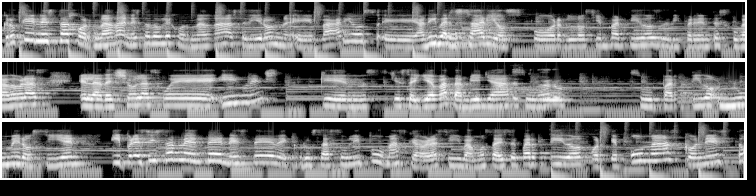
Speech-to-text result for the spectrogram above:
creo que en esta jornada, en esta doble jornada, se dieron eh, varios eh, aniversarios por los 100 partidos de diferentes jugadoras. En la de Cholas fue English, que, que se lleva también ya su su partido número 100 y precisamente en este de Cruz Azul y Pumas, que ahora sí vamos a ese partido, porque Pumas con esto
